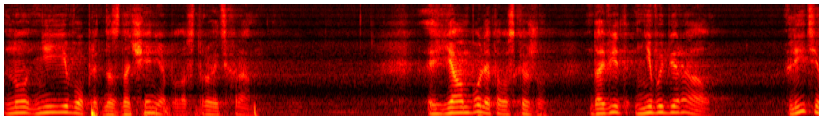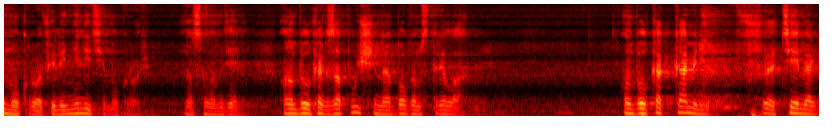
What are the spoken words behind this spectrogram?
Но не его предназначение было строить храм. Я вам более того скажу. Давид не выбирал, лить ему кровь или не лить ему кровь на самом деле. Он был как запущенная Богом стрела. Он был как камень в теме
